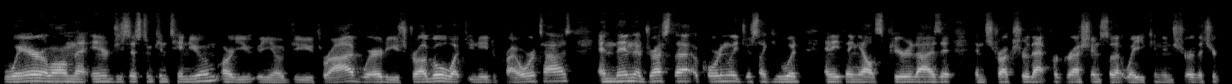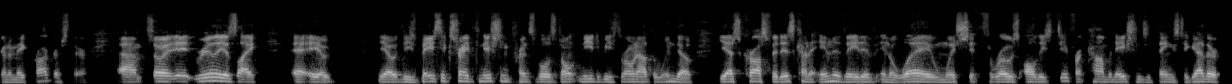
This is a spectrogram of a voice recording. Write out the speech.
where along that energy system continuum are you. You know, do you thrive? Where do you struggle? What do you need to prioritize? And then address that accordingly, just like you would anything else. Periodize it and structure that progression so that way you can ensure that you're going to make progress there. Um, so it really is like, uh, you know, you know these basic strength conditioning principles don't need to be thrown out the window. Yes crossfit is kind of innovative in a way in which it throws all these different combinations of things together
